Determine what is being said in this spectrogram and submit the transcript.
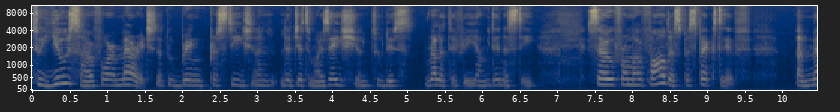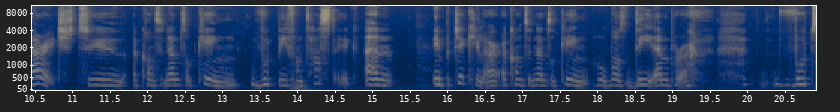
to use her for a marriage that would bring prestige and legitimization to this relatively young dynasty. So, from her father's perspective, a marriage to a continental king would be fantastic. And in particular, a continental king who was the emperor would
